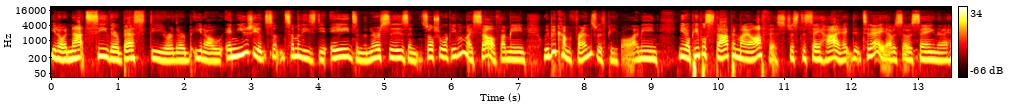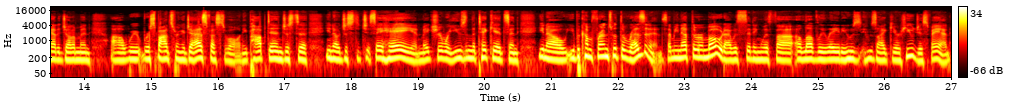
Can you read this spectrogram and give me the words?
you know, and not see their bestie or their, you know, and usually some, some of these aides and the nurses and social work, even myself, I mean, we become friends with people. I mean, you know, people stop in my office just to say hi. I, today I was, I was saying that I had a gentleman, uh, we're, we're sponsoring a jazz festival and he popped in just to, you know, just to just say hey and make sure we're using the tickets and, you know, you become friends with the residents. I mean, at the remote, I was sitting with uh, a lovely lady who's who's like your hugest fan.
